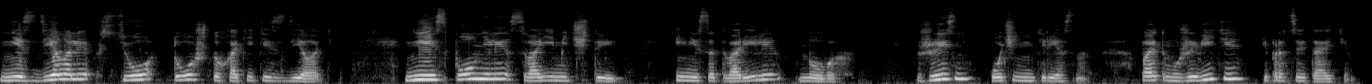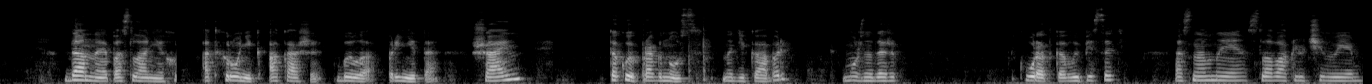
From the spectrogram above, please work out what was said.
Не сделали все то, что хотите сделать. Не исполнили свои мечты и не сотворили новых. Жизнь очень интересна, поэтому живите и процветайте. Данное послание от хроник Акаши было принято Шайн. Такой прогноз на декабрь. Можно даже коротко выписать основные слова ключевые.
